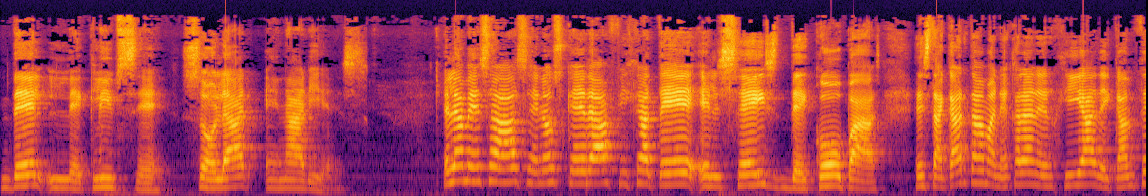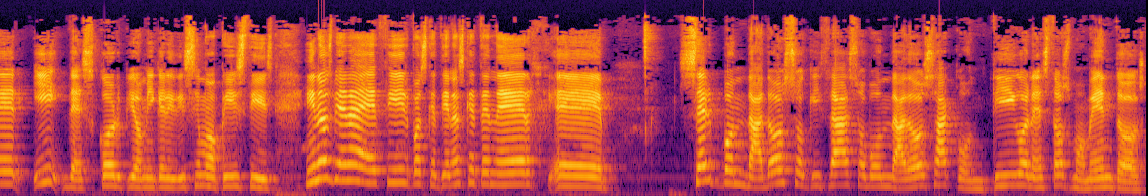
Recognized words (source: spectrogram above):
del eclipse solar en Aries. En la mesa se nos queda, fíjate, el 6 de copas. Esta carta maneja la energía de cáncer y de escorpio, mi queridísimo Piscis. Y nos viene a decir, pues, que tienes que tener... Eh, ser bondadoso quizás o bondadosa contigo en estos momentos.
